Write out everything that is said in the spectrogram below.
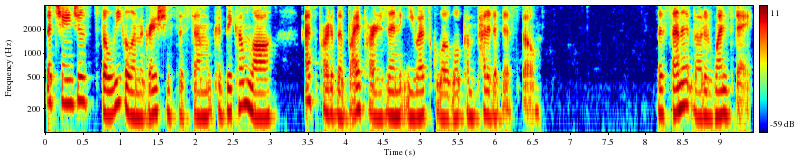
that changes to the legal immigration system could become law as part of the bipartisan U.S. Global Competitiveness Bill. The Senate voted Wednesday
